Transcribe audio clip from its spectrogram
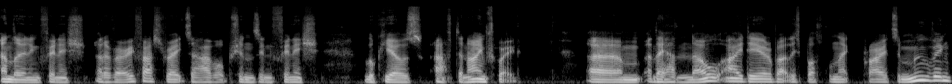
and learning Finnish at a very fast rate to have options in Finnish lukios after ninth grade. Um, and they had no idea about this bottleneck prior to moving.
